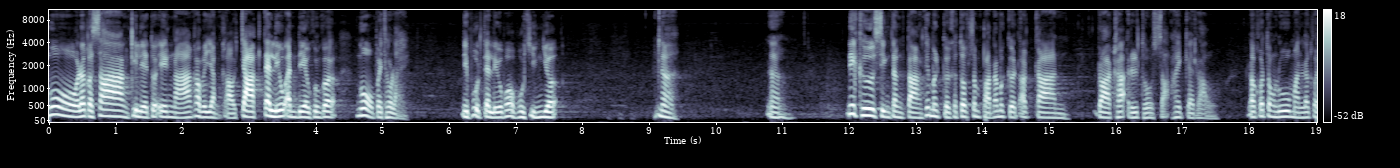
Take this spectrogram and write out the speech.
โง่ แล้วก็สร้างกิเลสตัวเองหนาเข้าไปอย่างเก่า จากแต่ลิ้วอันเดียวคุณก็โง่ไปเท่าไหร่ นี่พูดแต่ลิ้วเพราะผู้หญิงเยอะนะนะนี่คือสิ่งต่าง ๆ ที่มันเกิดกระทบสัมผัสแล้วมันเกิดอาการราคะหรือโทสะให้แก่เรา เราก็ต้องรู้มันแล้วก็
